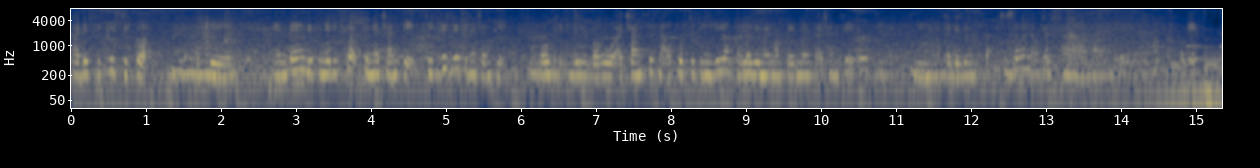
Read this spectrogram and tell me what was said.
ada secret record. Okay. And then dia punya record kena cantik. Secret dia kena cantik. Baru, baru chances nak approve tu tinggi lah. Kalau dia memang payment tak cantik tu hmm, akan jadi tak susah lah nak apply. Susah. Okay. okay.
